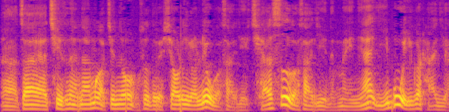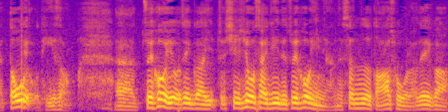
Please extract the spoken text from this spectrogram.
呃，在七十年代末金州勇士队效力了六个赛季，前四个赛季呢，每年一步一个台阶都有提升。呃，最后也有这个新秀赛季的最后一年呢，甚至打出了这个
